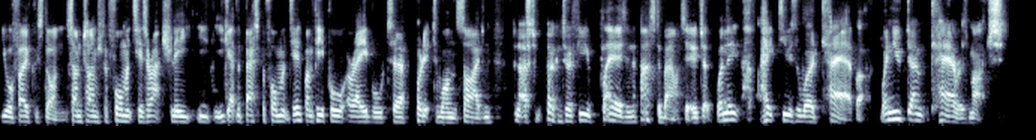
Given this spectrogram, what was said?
you're focused on, sometimes performances are actually you, you get the best performances when people are able to put it to one side. And, and I've spoken to a few players in the past about it. Just, when they I hate to use the word care, but when you don't care as much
